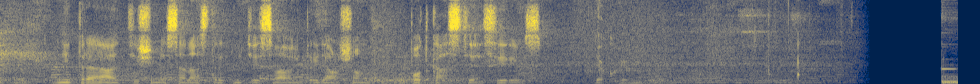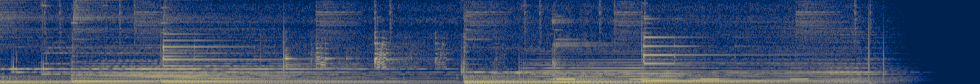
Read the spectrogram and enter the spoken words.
v Nitre a tešíme sa na stretnutie s vami pri ďalšom podcaste Sirius. Ďakujem.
